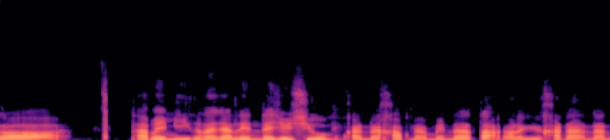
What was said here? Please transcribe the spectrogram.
ก็ถ้าไม่มีก็น่าจะเล่นได้ชิวๆเหมือนกันนะครับนะไม่น่าต่างอะไรกันขนาดนั้น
